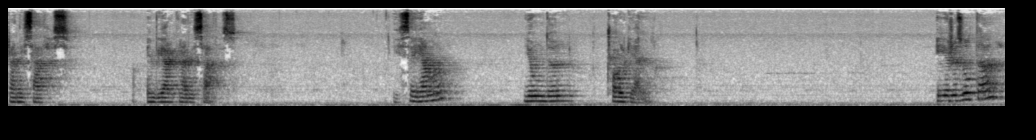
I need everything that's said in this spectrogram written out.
granizadas, enviar granizadas. Y se llama Yundun Trollgel. Y resulta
